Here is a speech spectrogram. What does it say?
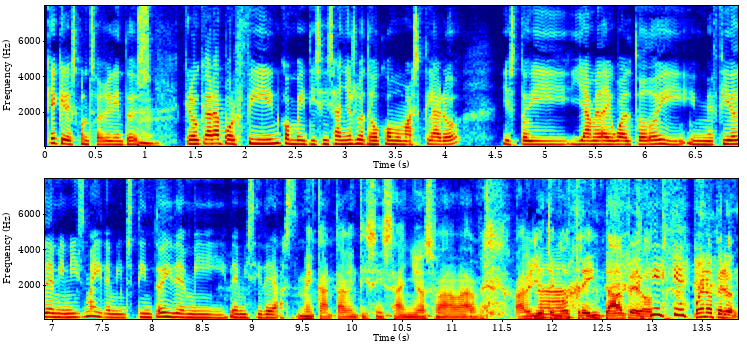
qué quieres conseguir. Entonces, mm. creo que ahora por fin, con 26 años, lo tengo como más claro y estoy, ya me da igual todo y, me fío de mí misma y de mi instinto y de, mi, de mis ideas. Me encanta 26 años, a, ver, yo tengo 30, pero bueno, pero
